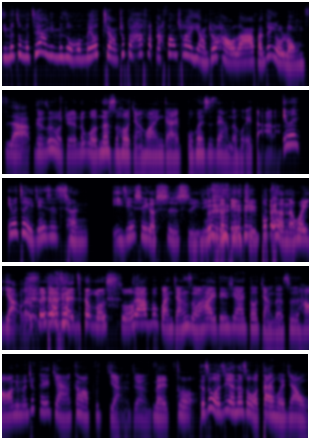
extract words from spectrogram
你们怎么这样？你们怎么没有讲？就把它放拿放出来养就好啦，反正有笼子啊。可是我觉得，如果那时候讲话，应该不会是这样的回答啦。因为因为这已经是成。”已经是一个事实，已经是个定局，不可能会养了，所以他才这么说。对啊，不管讲什么，他一定现在都讲的是好啊，你们就可以讲，干嘛不讲这样子？没错。可是我记得那时候我带回家，我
